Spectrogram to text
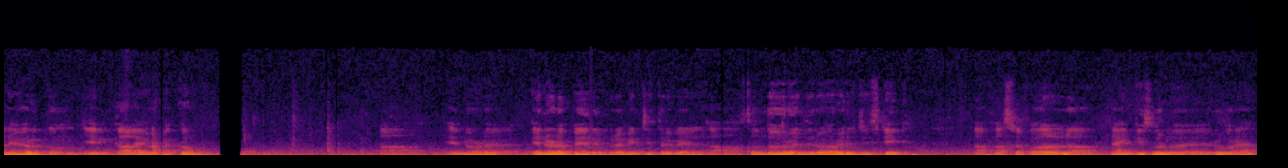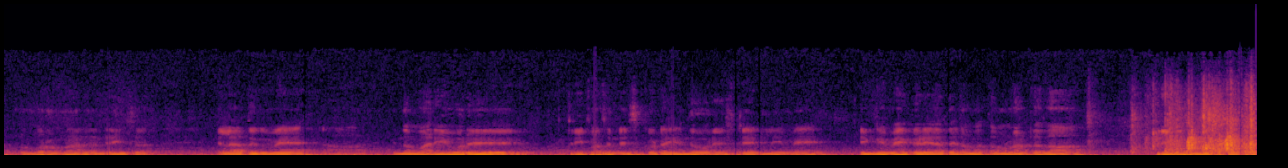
அனைவருக்கும் என் காலை வணக்கம். என்னோட என்னோட பேர் பிரவீன் சித்திரவேல். சொந்த ஊர் Thiruvarur district. First of all thank you சொல்ல விரும்புகிறேன் ரொம்ப ரொம்ப நன்றி சார் எல்லாத்துக்குமே இந்த மாதிரி ஒரு த்ரீ பர்சன்டேஜ் கோட்டை எந்த ஒரு ஸ்டேட்லேயுமே எங்கேயுமே கிடையாது. நம்ம தமிழ்நாட்டில் தான் த்ரீ பர்சன்டேஜ் கோட்டா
